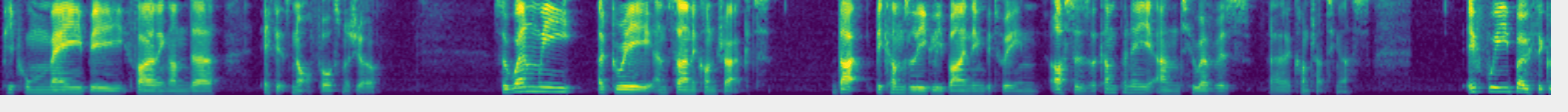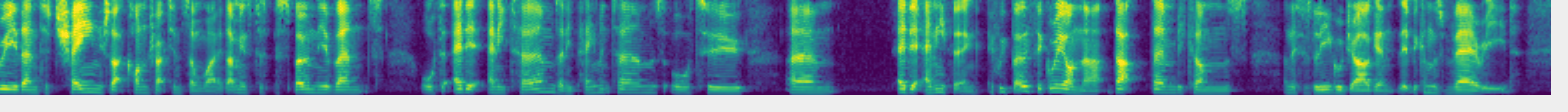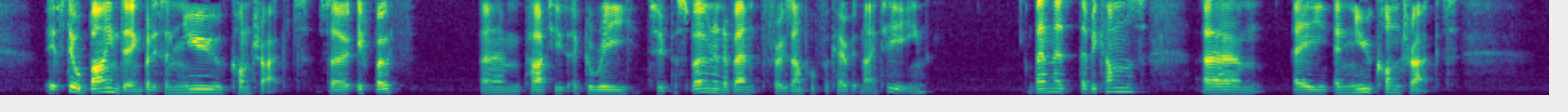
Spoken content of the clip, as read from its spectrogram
people may be filing under if it's not force majeure. So when we agree and sign a contract that becomes legally binding between us as the company and whoever is uh, contracting us. If we both agree then to change that contract in some way, that means to postpone the event or to edit any terms, any payment terms, or to um, edit anything. If we both agree on that, that then becomes, and this is legal jargon, it becomes varied. It's still binding, but it's a new contract. So if both um, parties agree to postpone an event, for example, for COVID 19, then there, there becomes um, a, a new contract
